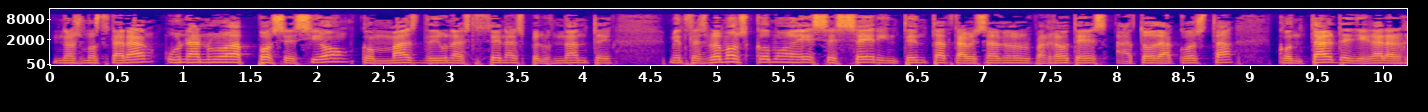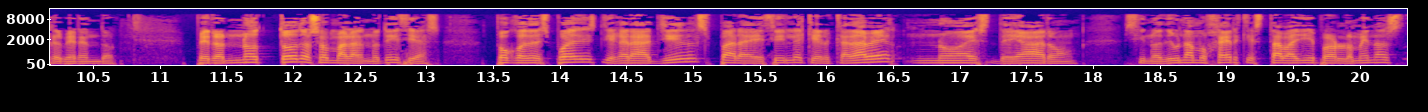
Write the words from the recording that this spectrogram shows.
nos mostrarán una nueva posesión con más de una escena espeluznante, mientras vemos cómo ese ser intenta atravesar los barrotes a toda costa con tal de llegar al reverendo. Pero no todo son malas noticias. Poco después llegará Giles para decirle que el cadáver no es de Aaron, sino de una mujer que estaba allí por lo menos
